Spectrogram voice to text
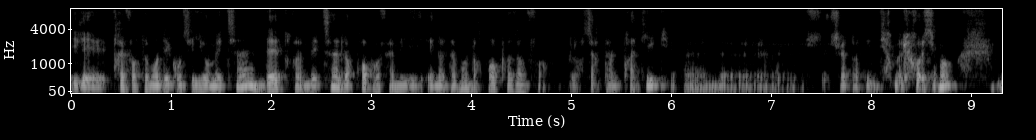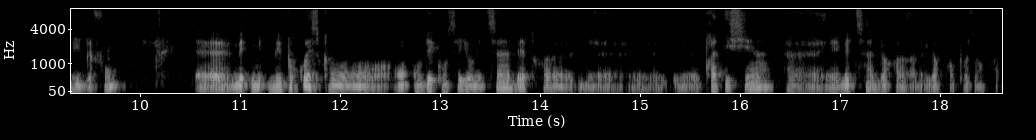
il est très fortement déconseillé aux médecins d'être médecins de leur propre famille, et notamment de leurs propres enfants. Alors certains le pratiquent, euh, j'ai tenté de dire malheureusement, mais ils le font. Euh, mais, pourquoi est-ce qu'on déconseille aux médecins d'être euh, praticiens et médecins de leurs propres enfants?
